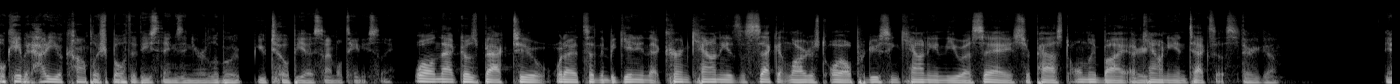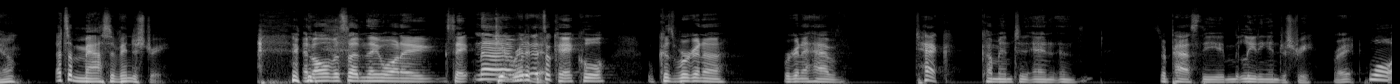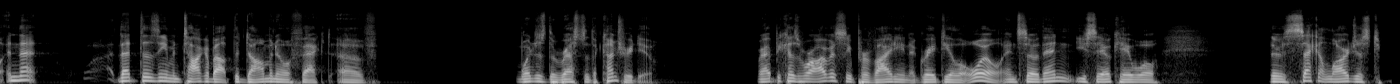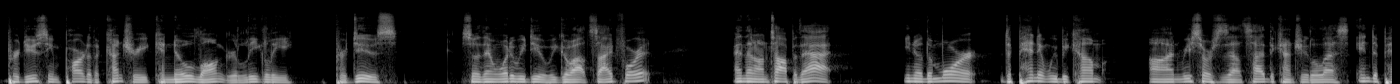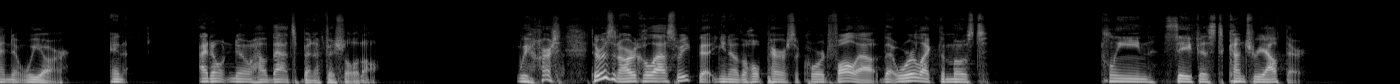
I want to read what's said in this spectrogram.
Okay, but how do you accomplish both of these things in your liberal utopia simultaneously? Well, and that goes back to what I had said in the beginning that Kern County is the second largest oil producing county in the USA, surpassed only by There a you- county in Texas. There you go. Yeah. That's a massive industry. and all of a sudden they want to say, "No, Get rid of that's it." okay, cool," because we're gonna we're gonna have tech come into and, and surpass the leading industry, right? Well, and that that doesn't even talk about the domino effect of what does the rest of the country do? Right? Because we're obviously providing a great deal of oil. And so then you say, okay, well, the second largest producing part of the country can no longer legally produce. So then what do we do? We go outside for it. And then on top of that, you know, the more dependent we become on resources outside the country, the less independent we are. And I don't know how that's beneficial at all. We are there was an article last week that, you know, the whole Paris Accord fallout that we're like the most clean, safest country out there.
